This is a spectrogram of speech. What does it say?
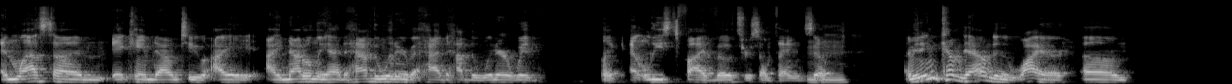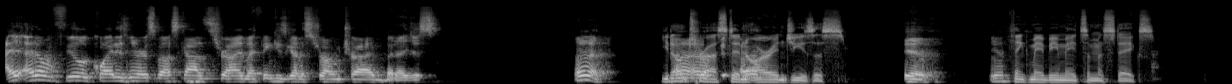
and last time it came down to I I not only had to have the winner, but had to have the winner with like at least five votes or something. So Mhm. I mean, it can come down to the wire. Um, I, I don't feel quite as nervous about Scott's tribe. I think he's got a strong tribe, but I just, I don't know. You don't Uh, trust in R and Jesus. Yeah. Yeah. I think maybe he made some mistakes.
